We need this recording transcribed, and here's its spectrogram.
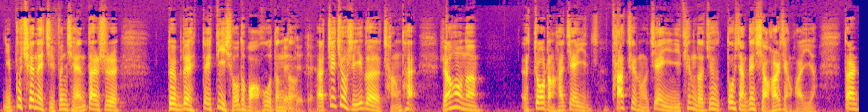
你不缺那几分钱，但是，对不对？对地球的保护等等，啊，这就是一个常态。然后呢，呃，州长还建议，他这种建议你听的就都像跟小孩讲话一样，但是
